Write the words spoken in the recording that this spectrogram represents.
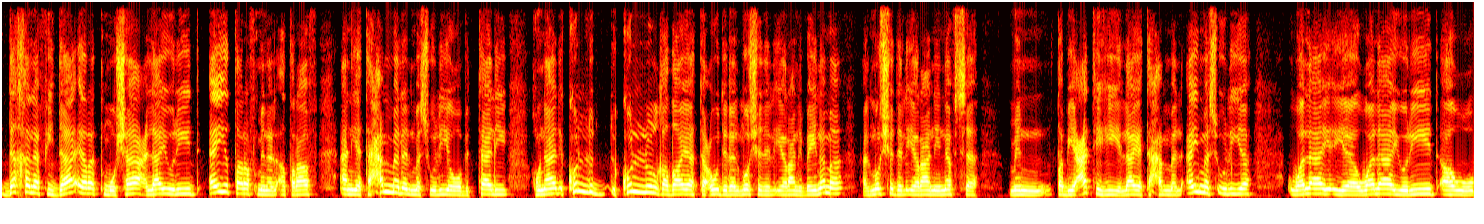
دخل في دائرة مشاع لا يريد أي طرف من الأطراف أن يتحمل المسؤولية وبالتالي هنالك كل كل القضايا تعود إلى المرشد الإيراني بينما المرشد الإيراني نفسه من طبيعته لا يتحمل أي مسؤولية. ولا ولا يريد أو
